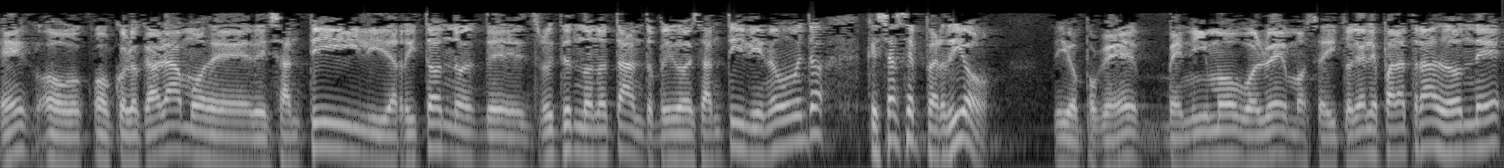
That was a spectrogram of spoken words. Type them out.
¿eh? O, con lo que hablábamos de, de Santilli, de Ritondo, de Ritondo no tanto, pero digo de Santilli en un momento que ya se perdió. Digo, porque venimos, volvemos editoriales para atrás donde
